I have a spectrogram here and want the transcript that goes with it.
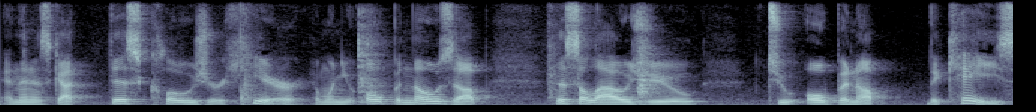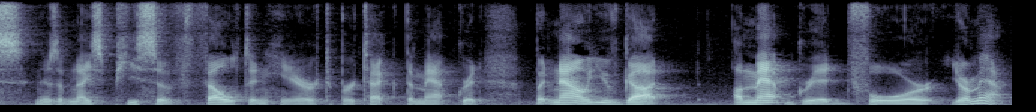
and then it's got this closure here. And when you open those up, this allows you to open up the case. There's a nice piece of felt in here to protect the map grid. But now you've got a map grid for your map.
